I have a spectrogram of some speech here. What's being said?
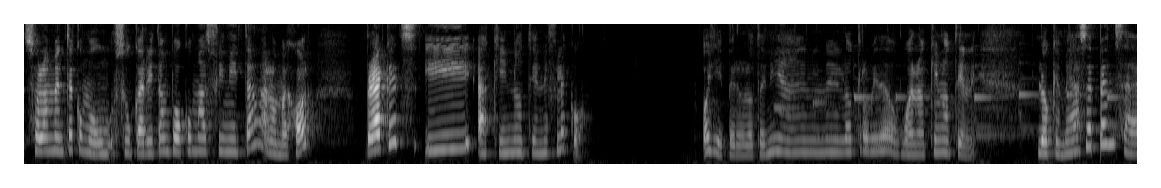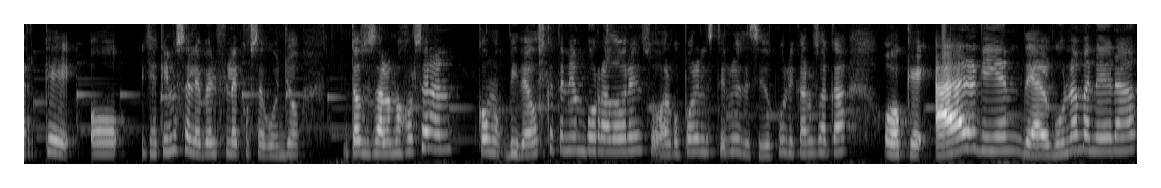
solamente como su carita un poco más finita, a lo mejor. Brackets y aquí no tiene fleco. Oye, pero lo tenía en el otro video. Bueno, aquí no tiene. Lo que me hace pensar que, o, y aquí no se le ve el fleco según yo, entonces a lo mejor serán como videos que tenían borradores o algo por el estilo y decidió publicarlos acá o que alguien de alguna manera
